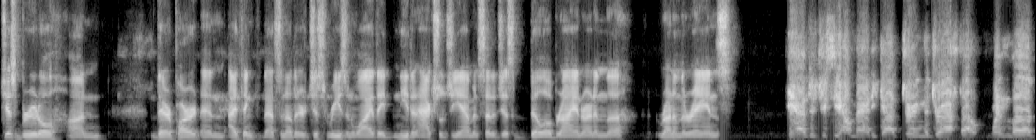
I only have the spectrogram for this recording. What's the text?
just brutal on their part, and I think that's another just reason why they need an actual GM instead of just Bill O'Brien running the running the reins. Yeah, did you see how mad he got during the draft out when the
